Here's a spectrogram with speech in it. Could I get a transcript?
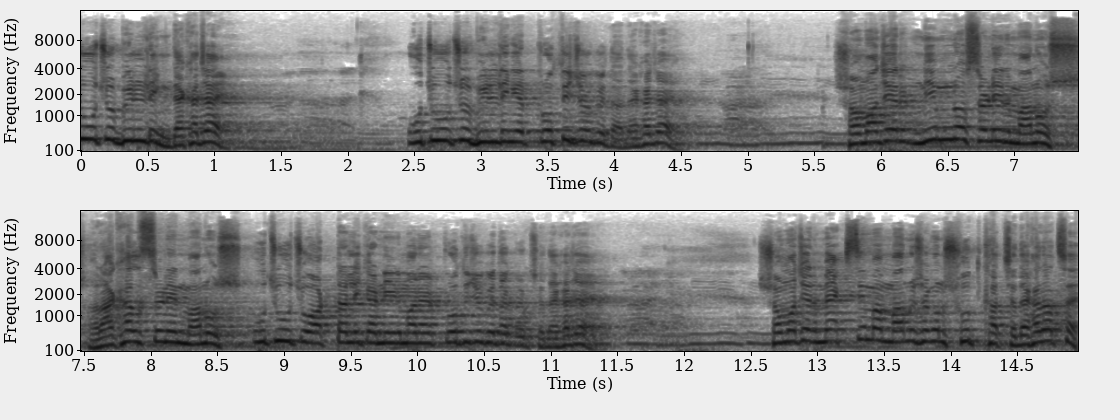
উঁচু উঁচু বিল্ডিং দেখা যায়? উঁচু উঁচু বিল্ডিংয়ের প্রতিযোগিতা, দেখা যায়? সমাজের নিম্ন শ্রেণির মানুষ, রাখাল শ্রেণির মানুষ উঁচু উঁচু অট্টালিকা নির্মাণের প্রতিযোগিতা করছে, দেখা যায়? সমাজের ম্যাক্সিমাম মানুষ এখন সুদ খাচ্ছে, দেখা যাচ্ছে?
